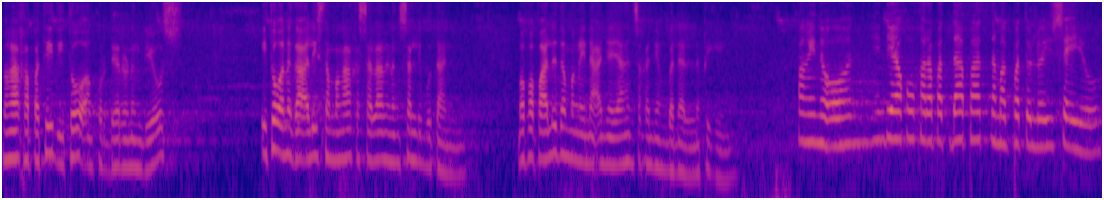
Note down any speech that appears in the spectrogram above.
Mga kapatid, ito ang kordero ng Diyos. Ito ang nag-aalis ng mga kasalanan ng sanlibutan. Mapapalad ang mga inaanyayahan sa kanyang banal na piging. Panginoon, hindi ako karapat-dapat na magpatuloy sa iyo,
